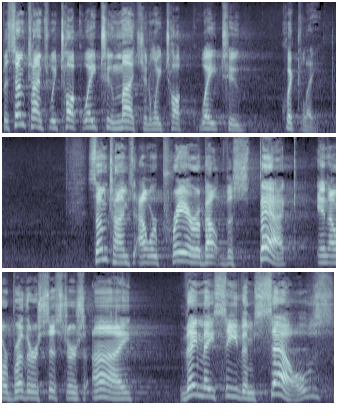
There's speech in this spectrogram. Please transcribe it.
but sometimes we talk way too much and we talk way too quickly. Sometimes our prayer about the speck in our brother or sister's eye, they may see themselves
